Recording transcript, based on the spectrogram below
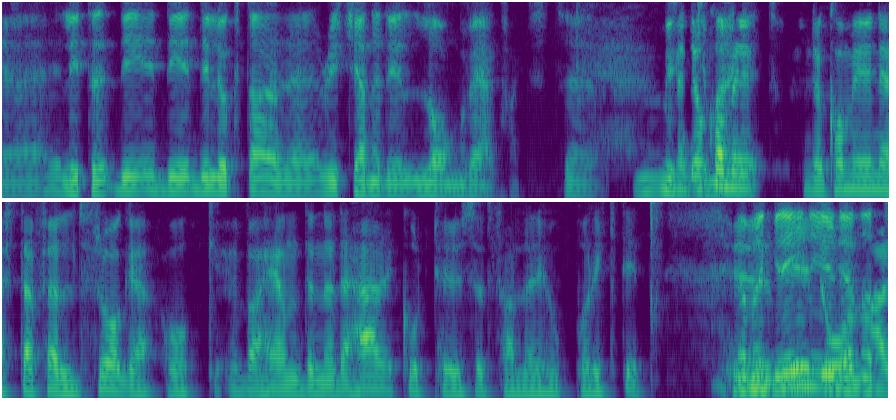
Eh, lite, det, det, det luktar eh, Rich Kennedy lång väg faktiskt. Eh, mycket Men då kommer, märkligt. Då kommer ju nästa följdfråga och vad händer när det här korthuset faller ihop på riktigt? Hur ja, men grejen är ju den att...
